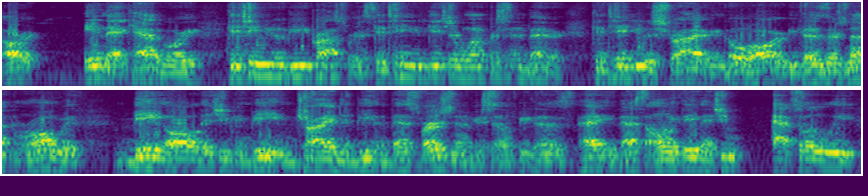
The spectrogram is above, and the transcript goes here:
aren't in that category, continue to be prosperous. Continue to get your 1% better. Continue to strive and go hard because there's nothing wrong with being all that you can be and trying to be the best version of yourself because, hey, that's the only thing that you absolutely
